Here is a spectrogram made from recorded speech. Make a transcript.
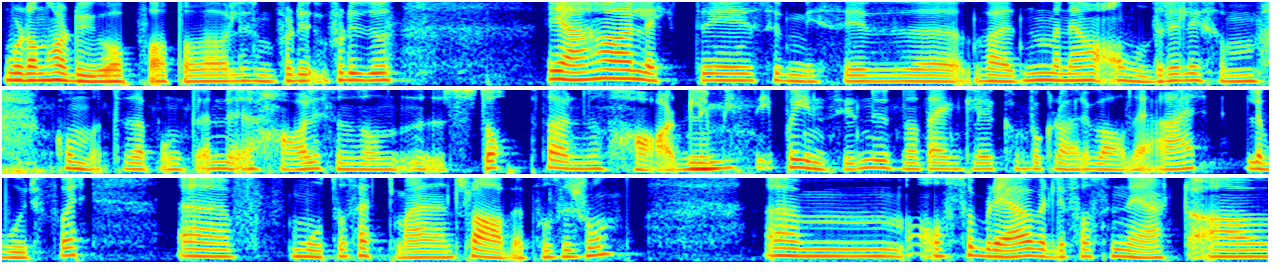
hvordan har du oppfatta det? Liksom, fordi, fordi du Jeg har lekt i submissiv eh, verden, men jeg har aldri liksom kommet til det punktet. Eller jeg har liksom sånn stopp, er en hard limit på innsiden, uten at jeg egentlig kan forklare hva det er, eller hvorfor. eh, mot å sette meg i en slaveposisjon. Um, og så ble jeg jo veldig fascinert av,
